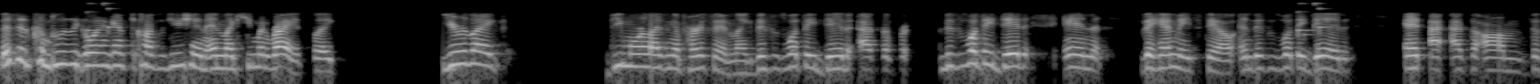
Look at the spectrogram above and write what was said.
this is completely going against the Constitution and like human rights. Like you're like demoralizing a person. Like this is what they did at the this is what they did in The Handmaid's Tale, and this is what they did at at, the um the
